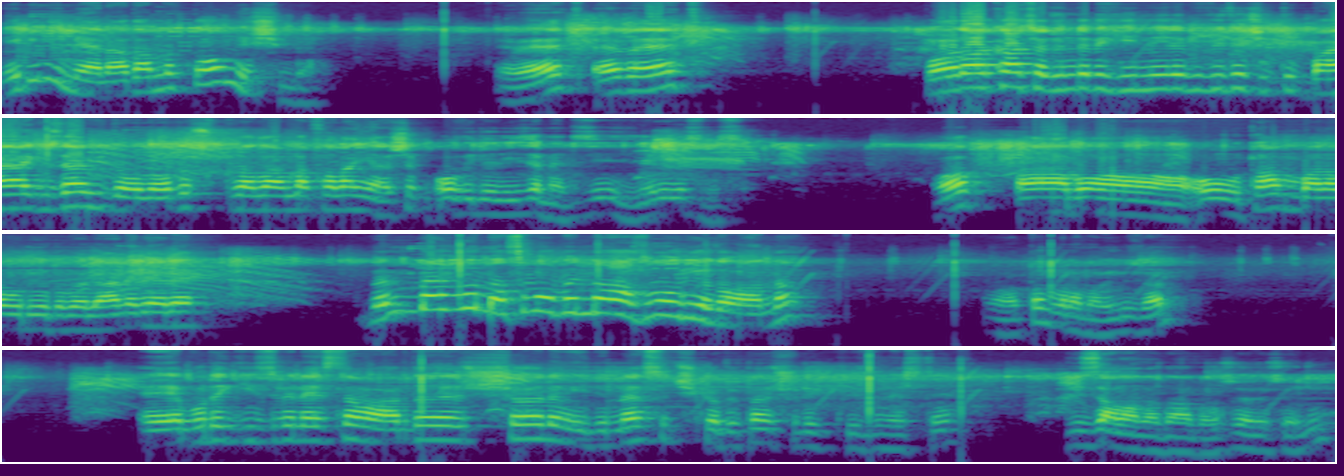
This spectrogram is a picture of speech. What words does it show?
ne bileyim yani adamlık da olmuyor şimdi. Evet evet. Bu arada arkadaşlar dün de bir Hilmi ile bir video çektik. Bayağı güzel video oldu. Orada Supralarla falan yarıştık. O videoyu izlemediyseniz izleyebilirsiniz. Hop. Abo. Oo, tam bana vuruyordu böyle. Hani böyle ben, ben vurmasam o benim ağzıma vuruyordu o anda. Aa, tam vuramadı. Güzel. Ee, burada gizli nesne vardı. Şöyle miydi? Nasıl çıkıyorduk lan şuradaki gizli nesne? Gizli alana daha doğrusu öyle söyleyeyim.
